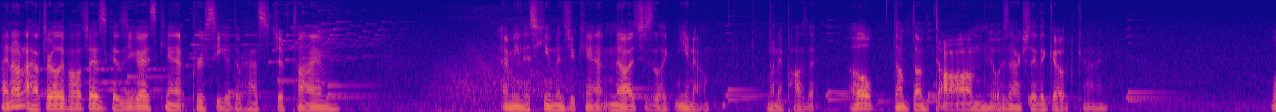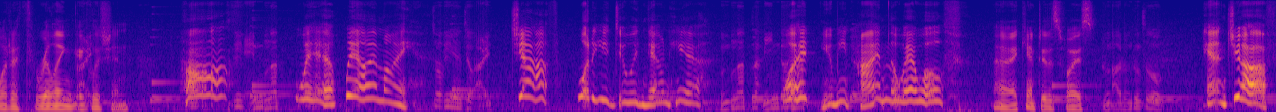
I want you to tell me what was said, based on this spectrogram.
I don't have to really apologize because you guys can't perceive the passage of time. I mean, as humans, you can't. No, it's just like, you know, when I pause it. Oh, dum dum dum. It was actually the goat guy. What a thrilling ignition. Huh? Where? Where am I? Geoff, what are you doing down here? What? You mean I'm the werewolf? Uh, I can't do this voice. And Geoff,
